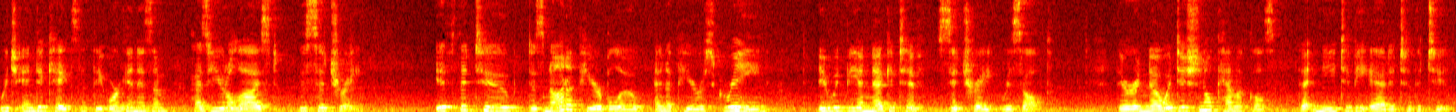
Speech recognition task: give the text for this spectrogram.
which indicates that the organism has utilized the citrate. If the tube does not appear blue and appears green, it would be a negative citrate result. There are no additional chemicals that need to be added to the tube.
